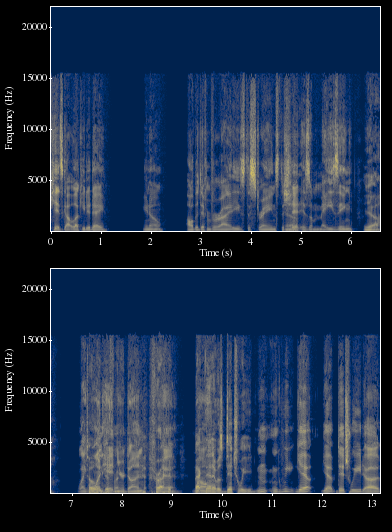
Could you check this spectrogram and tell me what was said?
kids got lucky today. You know, all the different varieties, the strains, the Yeah. shit is amazing. yeah. Like Totally one hit and you're done. Right. Yeah. Back No, then it was ditchweed. Mm, mm, we yeah yep ditchweed uh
